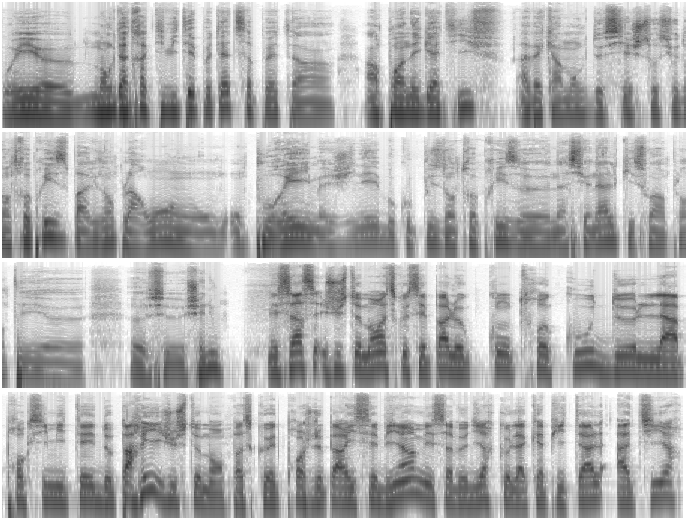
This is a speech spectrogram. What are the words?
oui, euh, manque d'attractivité peut-être, ça peut être un, un point négatif avec un manque de sièges sociaux d'entreprise. Par exemple, à Rouen, on, on pourrait imaginer beaucoup plus d'entreprises euh, nationales qui soient implantées euh, euh, chez nous. Mais ça, c'est- justement, est-ce que c'est pas le contre-coup de la proximité de Paris, justement? Parce que être proche de Paris, c'est bien, mais ça veut dire que la capitale attire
